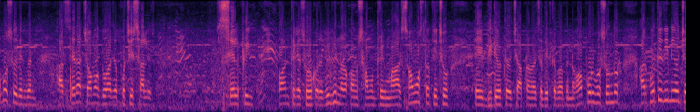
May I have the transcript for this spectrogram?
অবশ্যই দেখবেন। আর সেরা চমক দু হাজার পঁচিশ সালের সেলফি পয়েন্ট থেকে শুরু করে বিভিন্ন রকম সামুদ্রিক মাছ, সমস্ত কিছু এই ভিডিওতে হচ্ছে আপনারা হচ্ছে দেখতে পাবেন। অপূর্ব সুন্দর। আর প্রতিদিনই হচ্ছে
